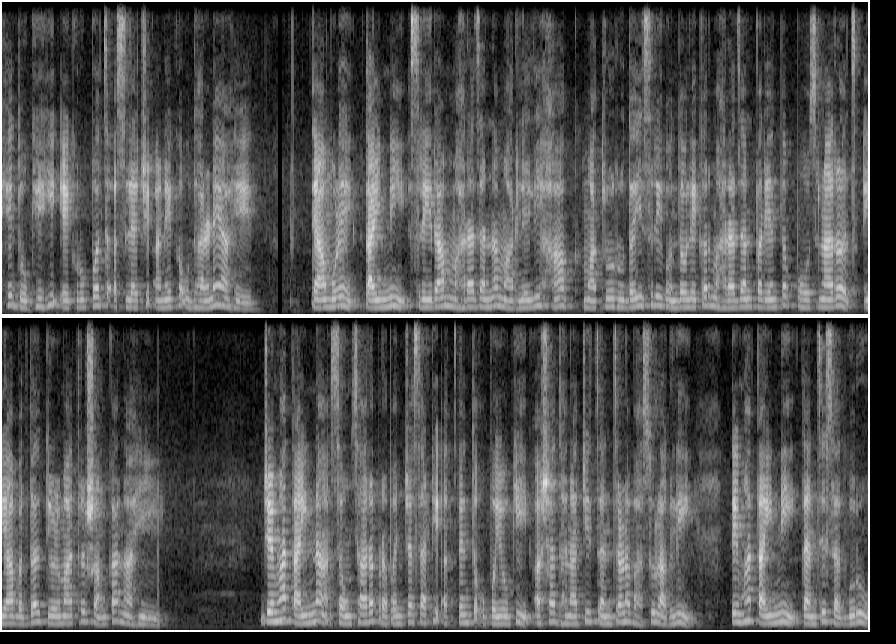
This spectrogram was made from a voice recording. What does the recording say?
हे दोघेही एकरूपच असल्याची अनेक उदाहरणे आहेत. त्यामुळे ताईंनी श्रीराम महाराजांना मारलेली हाक मातृहृदयी श्री गोंदवलेकर महाराजांपर्यंत पोहोचणारच याबद्दल तिळमात्र शंका नाही. जेव्हा ताईंना संसार प्रपंचासाठी अत्यंत उपयोगी अशा धनाची चणचण भासू लागली तेव्हा ताईंनी त्यांचे सद्गुरू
